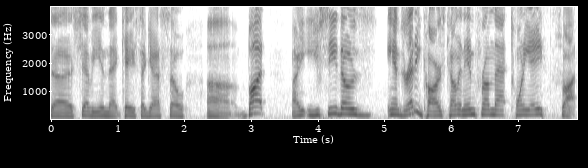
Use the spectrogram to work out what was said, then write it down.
uh, Chevy in that case, I guess. So, uh, but uh, you see those Andretti cars coming in from that 28th spot,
